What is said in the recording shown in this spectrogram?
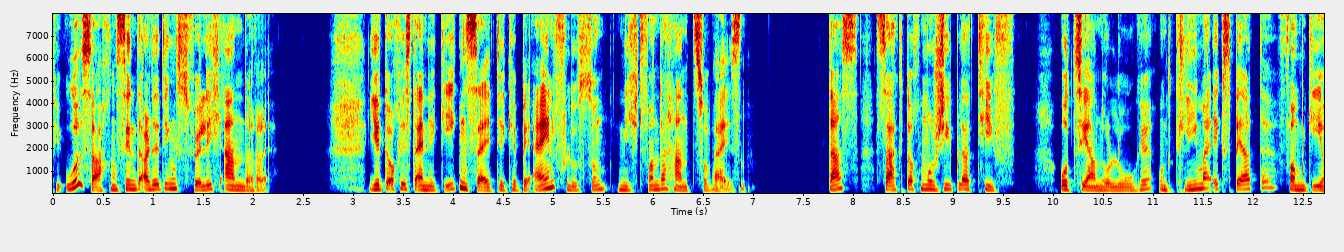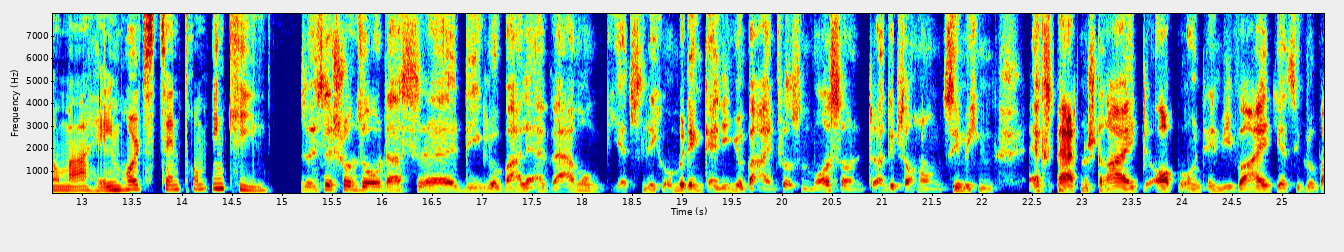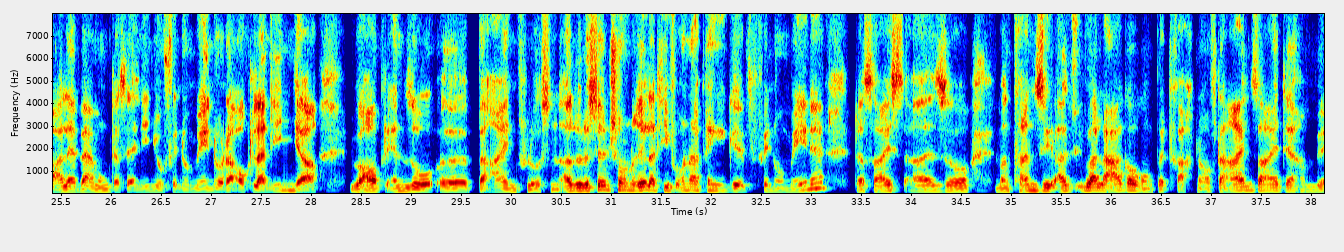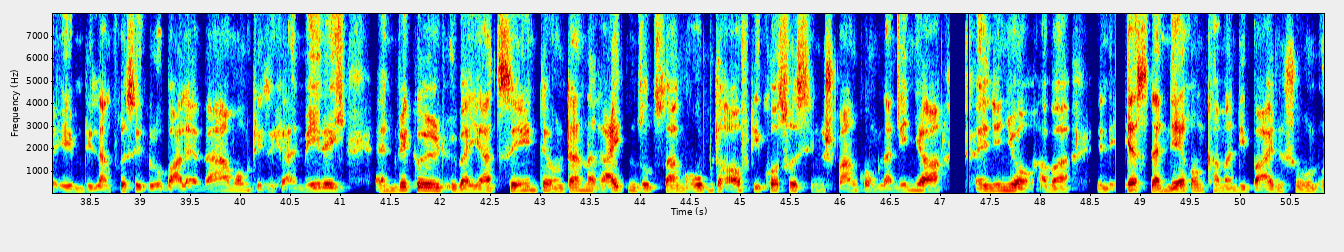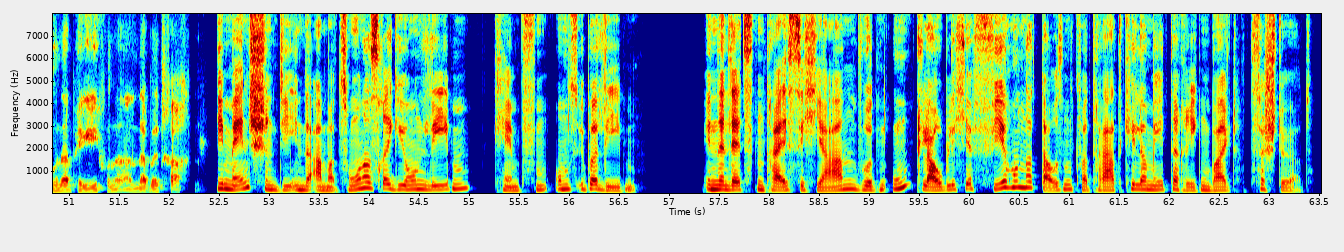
Die Ursachen sind allerdings völlig andere. Jedoch ist eine gegenseitige Beeinflussung nicht von der Hand zu weisen. Das sagt auch Mojib Latif, Ozeanologe und Klimaexperte vom Geomar Helmholtz Zentrum in Kiel. Also ist es schon so, dass äh, die globale Erwärmung jetzt nicht unbedingt El Nino beeinflussen muss. Und da gibt es auch noch einen ziemlichen Expertenstreit, ob und inwieweit jetzt die globale Erwärmung das El Nino-Phänomen oder auch La Nina überhaupt Enso äh, beeinflussen. Also das sind schon relativ unabhängige Phänomene. Das heißt also, man kann sie als Überlagerung betrachten. Auf der einen Seite haben wir eben die langfristige globale Erwärmung, die sich allmählich entwickelt über Jahrzehnte und dann reiten sozusagen obendrauf auf die kurzfristigen Schwankungen La Nina, El Nino, aber in erster Näherung kann man die beiden schon unabhängig voneinander betrachten. Die Menschen, die in der Amazonasregion leben, kämpfen ums Überleben. In den letzten 30 Jahren wurden unglaubliche 400.000 Quadratkilometer Regenwald zerstört.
